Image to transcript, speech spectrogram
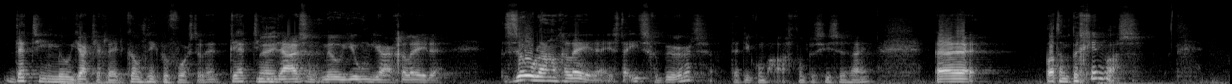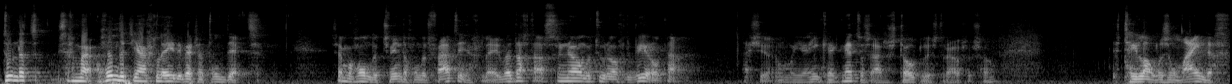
13 miljard jaar geleden, ik kan me het niet meer voorstellen. hè? 13.000 miljoen jaar geleden. Zo lang geleden is daar iets gebeurd. 13,8 om precies te zijn. eh, wat een begin was. Toen dat, zeg maar, 100 jaar geleden werd dat ontdekt. Zeg maar 120, 150 jaar geleden. Wat dachten astronomen toen over de wereld? Nou, als je om je heen kijkt, net als Aristoteles trouwens of zo. Het heelal is oneindig.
